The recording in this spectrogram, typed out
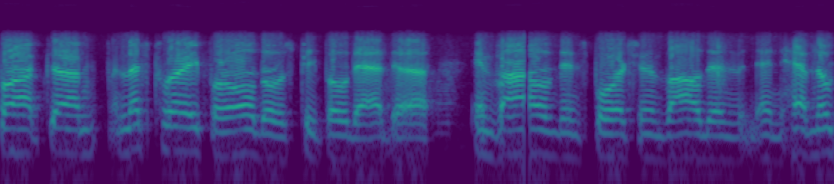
but um, let's pray for all those people that uh, involved in sports and involved in and have no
